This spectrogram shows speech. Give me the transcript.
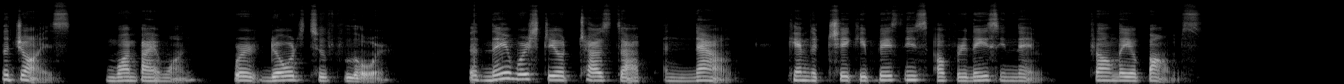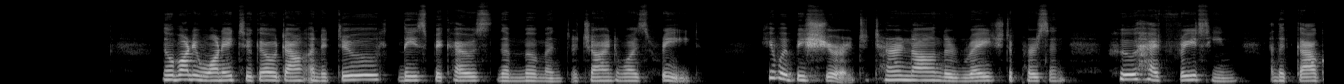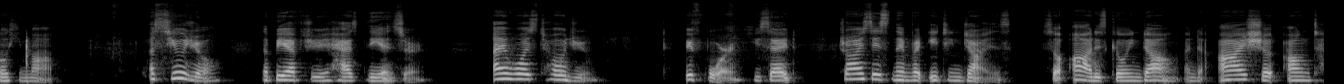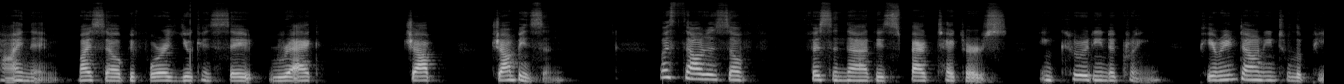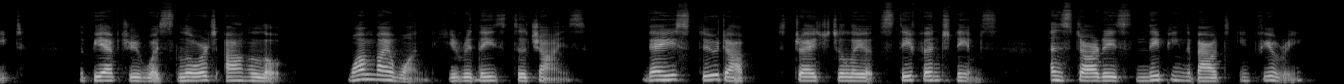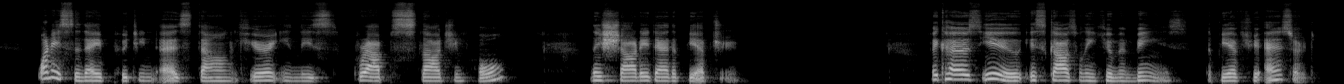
The giants, one by one, were lowered to floor. But they were still tossed up, and now came the tricky business of releasing them from their bombs. Nobody wanted to go down and do this because the moment the giant was freed, he would be sure to turn on the raged person who had freed him and goggle him up. As usual, the BFG has the answer. I was told you. Before, he said, Joyce is never eating giants, so art is going down, and I shall untie them myself before you can say rag job Jumpinson, with thousands of fascinated spectators, including the queen, peering down into the pit. The BFG was lowered on a rope. One by one, he released the giants. They stood up, stretched their stiffened limbs, and started snipping about in fury. What is they putting us down here in this grub sludging hole? They shouted at the BFG. Because you is guzzling human beings, the BFG answered,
